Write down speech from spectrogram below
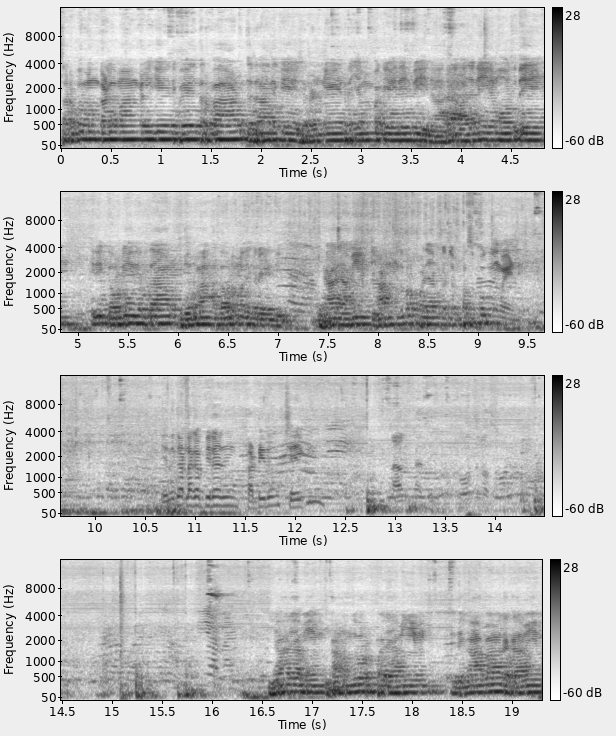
సర్వమంగళమాంగళ్యే దివే సర్వార్థదారకే శరణ్యే త్రయంబకే దేవి నారాయణే నమోస్తుతే ఇది గౌరీ దేవత గౌరమ్మ దగ్గర ఏంటి ధ్యానామి ధ్యానం ప్రజా కొంచెం పసుపు వేయండి కట్టిరు చేయికి ధ్యాయామీం ప్రాణం సమర్పయామీం దిగాపారగామీం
